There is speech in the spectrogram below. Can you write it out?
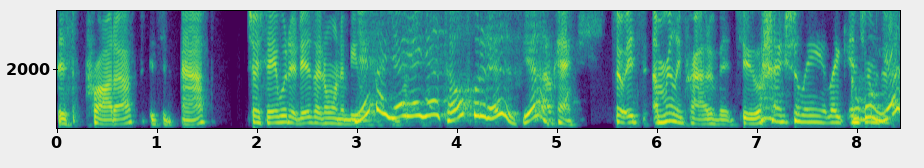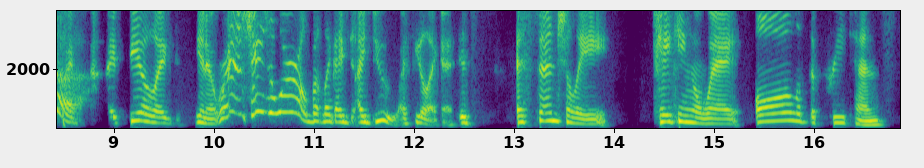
this product, it's an app. Should I say what it is? I don't want to be yeah, yeah, yeah, yeah. Tell us what it is. Yeah. Okay. So it's I'm really proud of it too, actually. Like in terms of yeah. I, I feel like, you know, we're gonna change the world, but like I, I do, I feel like it. It's essentially taking away all of the pretense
